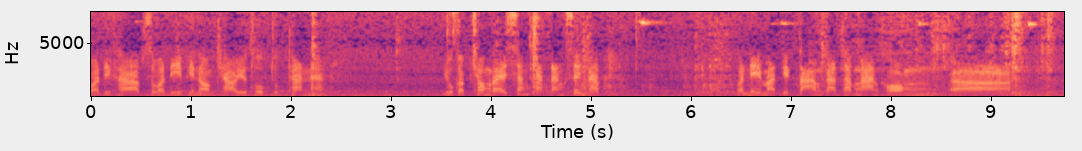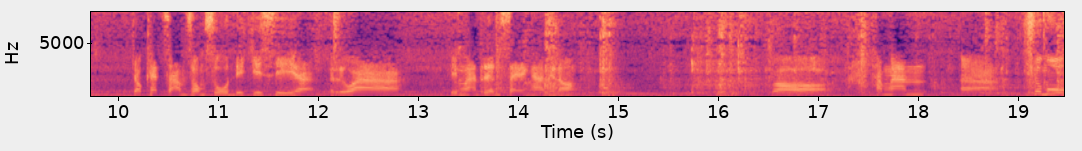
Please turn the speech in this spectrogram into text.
วัสดีครับ สวัสดีพี่น้องชาว YouTube ทุกท่านนะอยู่กับช่องไร้สังกัดดังซึ่งครับ วันนี้มาติดตามการทำงานของเจ้าแคท320 DGC ฮะหรือว่าทีมงานเรืองแสงครับพี่น้อง ก็ทำงานชั่วโมง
